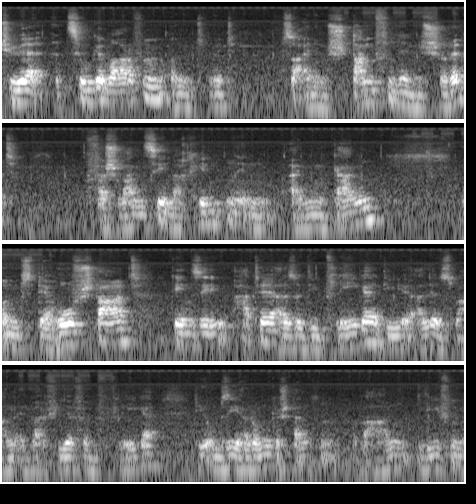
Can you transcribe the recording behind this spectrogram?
Tür zugeworfen und mit so einem stampfenden Schritt verschwand sie nach hinten in einen Gang und der Hofstaat, den sie hatte, also die Pfleger, die alles waren etwa vier, fünf Pfleger, die um sie herum gestanden waren, liefen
